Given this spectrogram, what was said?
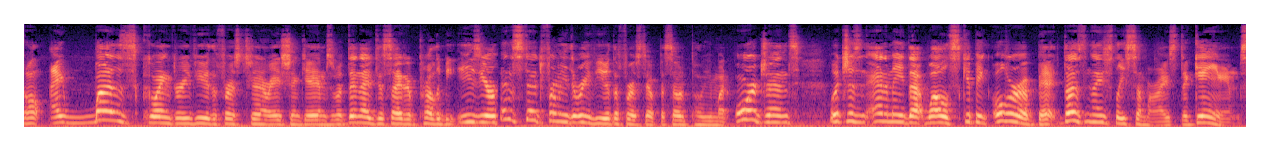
Well, I was going to review the first generation games, but then I decided it'd probably be easier instead for me to review the first episode of Pokemon Origins, which is an anime that, while skipping over a bit, does nicely summarize the games.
